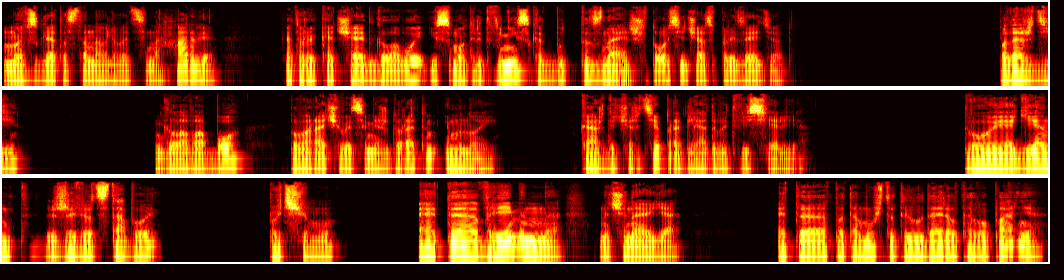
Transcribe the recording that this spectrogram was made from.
Мой взгляд останавливается на Харви, который качает головой и смотрит вниз, как будто знает, что сейчас произойдет. «Подожди». Голова Бо поворачивается между Рэтом и мной. В каждой черте проглядывает веселье. «Твой агент живет с тобой? Почему?» «Это временно», — начинаю я. «Это потому, что ты ударил того парня?»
